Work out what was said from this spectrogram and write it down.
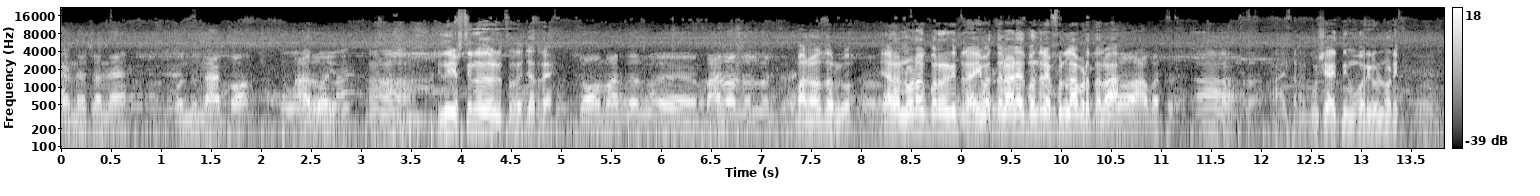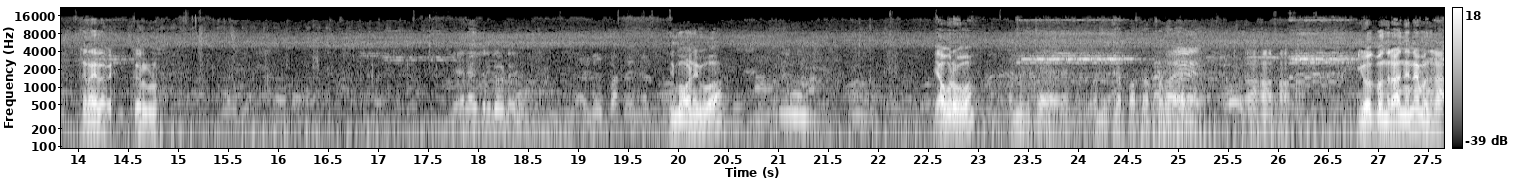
ಸೊನ್ನೆ ಸೊನ್ನೆ ಒಂದು ನಾಲ್ಕು ಆರು ಐದು. ಹಾಂ ಇದು ಎಷ್ಟು ದಿನ ಇರ್ತದೆ ಜಾತ್ರೆ? ಸೋಮವಾರದವರೆಗೂ ಭಾನುವಾರದವರೆಗೂ ಇರ್ತದೆ. ಭಾನುವಾರದವರೆಗೂ. ಯಾರೋ ನೋಡೋಕೆ ಬರೋರಿದ್ರೆ ಇವತ್ತು ನಾಳೆ ಬಂದರೆ ಫುಲ್ ಆಗ್ಬಿಡುತ್ತಲ್ವಾ? ಆಗುತ್ತದೆ ಹಾಂ ಆಯ್ತಣ್ಣ ಖುಷಿ ಆಯ್ತು ನಿಮ್ಮ ಓರಿಗಳು ನೋಡಿ. ಚೆನ್ನಾಗಿದಾವೆ ಚೆನ್ನಾಗಿದ್ದಾವೆ ಕರುಗಳು. ನಿಮ್ಮ ನೀವು? ಯಾವರು? ಹಾ ಹಾ ಹಾಂ ಹಾಂ ಹಾಂ. ಇವತ್ತು ಬಂದ್ರಾ? ನಿನ್ನೆ ಬಂದ್ರಾ?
